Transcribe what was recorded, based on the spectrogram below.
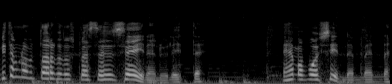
Mitä mun on tarkoitus päästä sen seinän ylitte? Eihän mä voi sinne mennä.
